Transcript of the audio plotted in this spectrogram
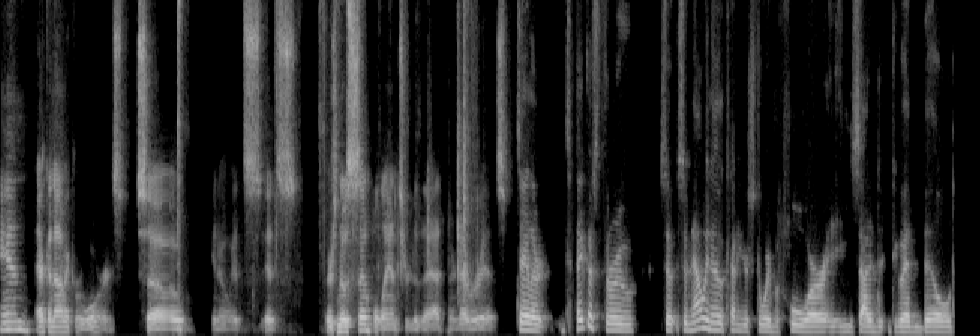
and economic rewards. So, you know, it's it's there's no simple answer to that. There never is. Taylor, take us through. So, so now we know kind of your story before, and you decided to, to go ahead and build.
